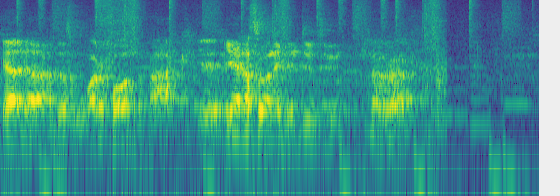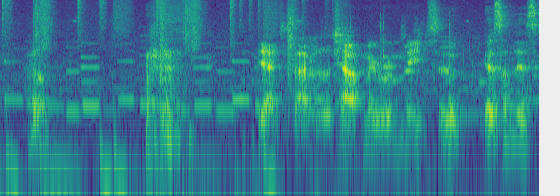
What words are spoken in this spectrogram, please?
Yeah, the, there's a waterfall in the back. Yeah. Yeah, that's the one I've been to too. Oh, Alright. Well. yeah, just had a little chat with my roommate. So guess I'll just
